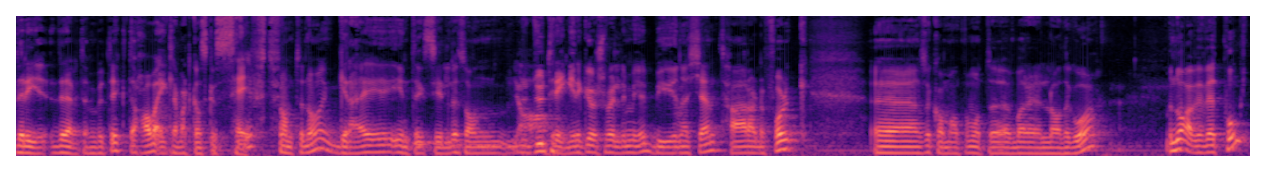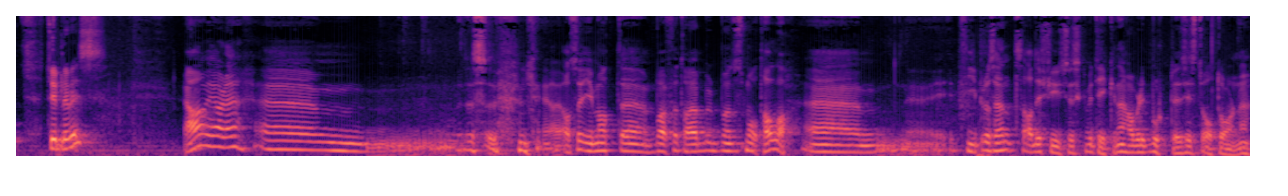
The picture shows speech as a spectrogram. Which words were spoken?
drevet en butikk, det har egentlig vært ganske safe fram til nå. Grei inntektskilde. Sånn, ja. du, du, trenger ikke gjøre så veldig mye. Byen er kjent, her er det folk. Eh, så kan man på en måte bare la det gå. Men nå er vi ved et punkt, tydeligvis. Ja, vi gjør det. Eh, altså i og med at, eh, Bare for å ta småtall, da. Eh, 10% av de fysiske butikkene har blitt borte de siste åtte årene.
